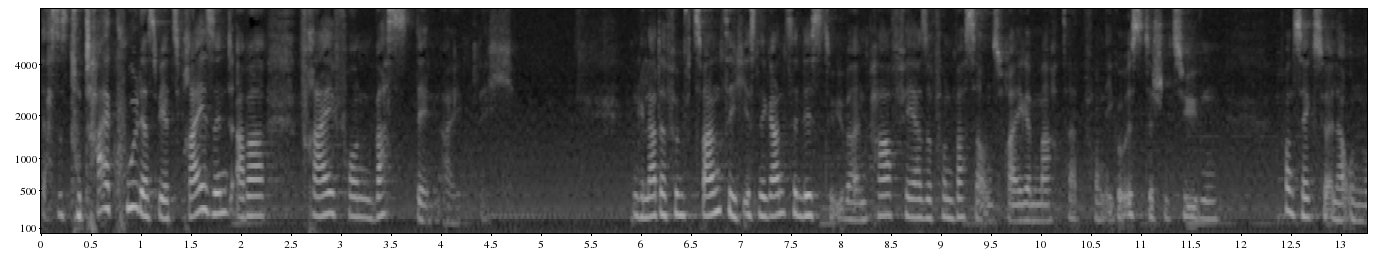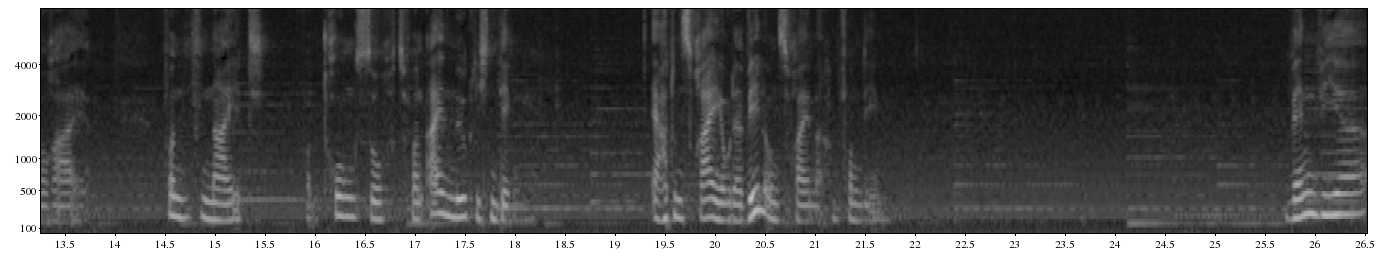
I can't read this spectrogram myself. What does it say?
Das ist total cool, dass wir jetzt frei sind, aber frei von was denn eigentlich? Galater 5,20 ist eine ganze Liste über ein paar Verse von was er uns frei gemacht hat, von egoistischen Zügen, von sexueller Unmoral, von Neid, von Trunksucht, von allen möglichen Dingen. Er hat uns frei oder will uns frei machen von dem. Wenn wir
